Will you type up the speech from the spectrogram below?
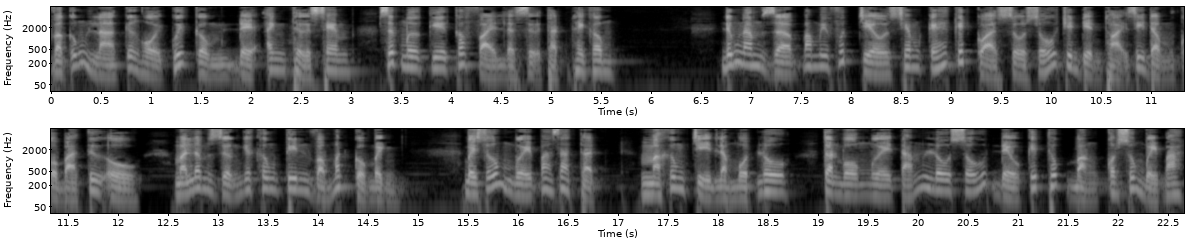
và cũng là cơ hội cuối cùng để anh thử xem giấc mơ kia có phải là sự thật hay không. Đúng 5 giờ 30 phút chiều xem ké kết quả sổ số trên điện thoại di động của bà Tư ủ mà Lâm dường như không tin vào mắt của mình. Bởi số 13 ra thật mà không chỉ là một lô, toàn bộ 18 lô số đều kết thúc bằng con số 13.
